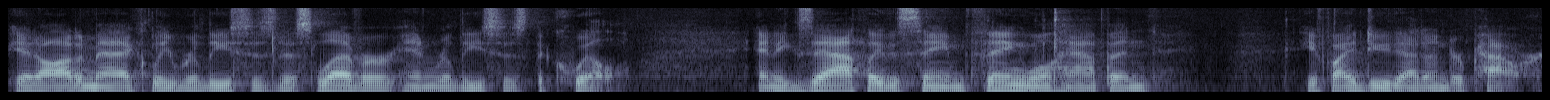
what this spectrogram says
it automatically releases this lever and releases the quill. And exactly the same thing will happen if I do that under power.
